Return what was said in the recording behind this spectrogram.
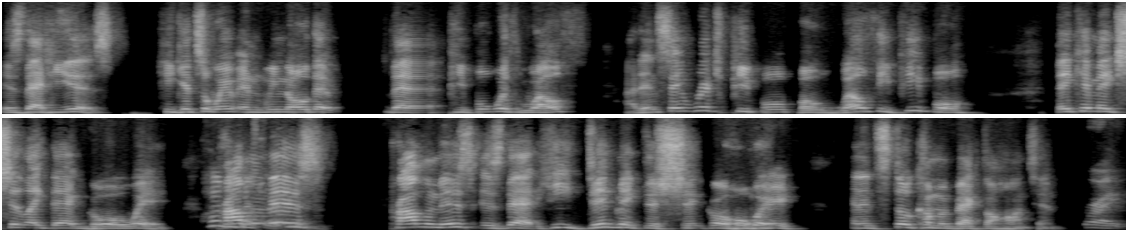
is that he is. He gets away and we know that that people with wealth i didn't say rich people but wealthy people they can make shit like that go away. 100%. problem is problem is is that he did make this shit go away and it's still coming back to haunt him right.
